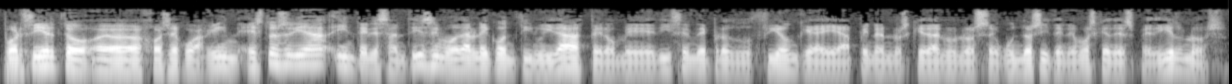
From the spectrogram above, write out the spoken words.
Por cierto, eh, José Joaquín, esto sería interesantísimo darle continuidad, pero me dicen de producción que apenas nos quedan unos segundos y tenemos que despedirnos.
